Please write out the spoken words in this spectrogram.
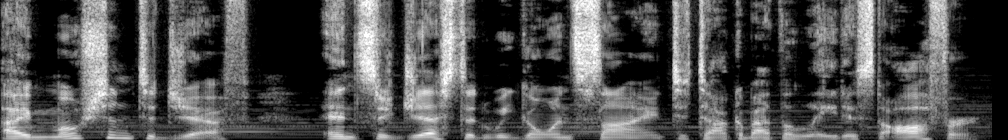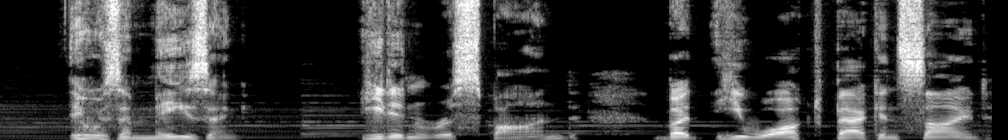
I motioned to Jeff and suggested we go inside to talk about the latest offer. It was amazing. He didn't respond, but he walked back inside.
